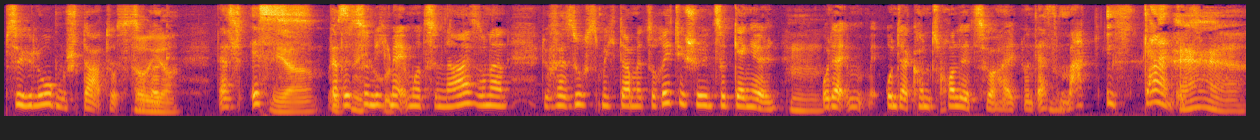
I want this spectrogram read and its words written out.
Psychologenstatus Mhm. Oh, zurück. ja. Das ist, Ja, da ist bist nicht du nicht gut. mehr emotional, sondern du versuchst mich damit so richtig schön zu gängeln Mhm. oder im, unter Kontrolle zu halten. Und das mag ich gar nicht. Ah,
